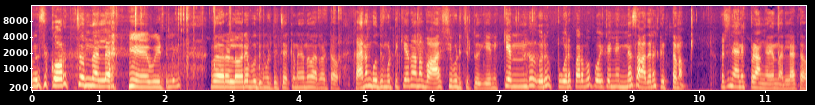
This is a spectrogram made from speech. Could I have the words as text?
പ്രസി കുറച്ചൊന്നല്ല. വീട്ടിൽ വേറുള്ളവരെ ബുദ്ധിമുട്ടിച്ചേക്കണേന്ന് പറഞ്ഞിട്ടോ കാരണം ബുദ്ധിമുട്ടിക്കുക എന്ന് പറഞ്ഞാൽ വാശി പിടിച്ചിട്ട് എനിക്ക് എന്ത് ഒരു പൂരപ്പറമ്പ് പോയി കഴിഞ്ഞാൽ ഇന്ന സാധനം കിട്ടണം. പക്ഷെ ഞാനിപ്പോഴും അങ്ങനെയൊന്നല്ല കേട്ടോ.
